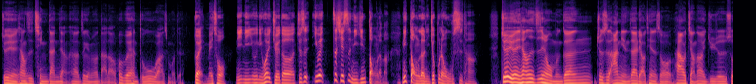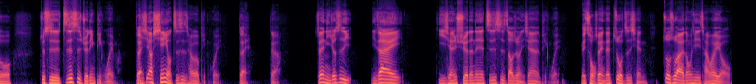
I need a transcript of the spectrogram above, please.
就有点像是清单这样。呃，这个有没有达到？会不会很突兀啊什么的？对，没错，你你你会觉得，就是因为这些事你已经懂了嘛，你懂了，你就不能无视它。就是有点像是之前我们跟就是阿年在聊天的时候，他有讲到一句，就是说，就是知识决定品味嘛。对你是要先有知识才会有品味。对，对啊，所以你就是你在以前学的那些知识，造就你现在的品味。没错。所以你在做之前做出来的东西才会有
